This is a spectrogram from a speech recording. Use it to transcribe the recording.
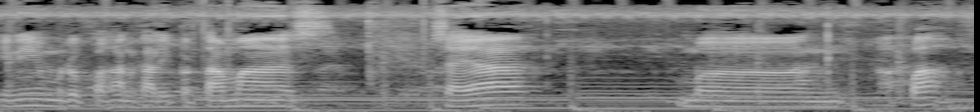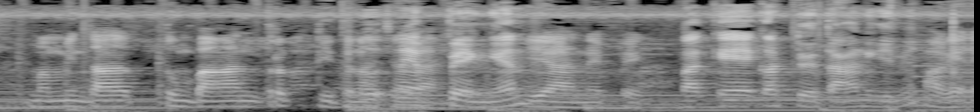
ini merupakan kali pertama. Saya men, apa meminta tumpangan truk di tengah jalan. nebeng kan? Iya nebeng. Pakai kode tangan gini? Pakai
